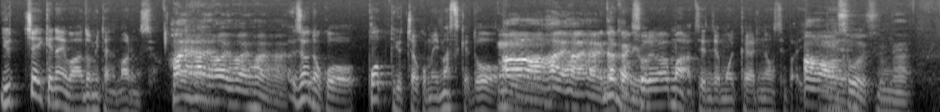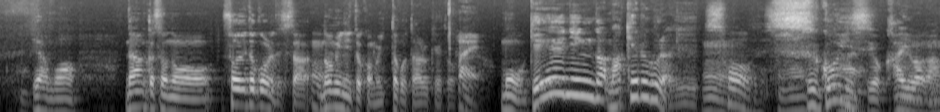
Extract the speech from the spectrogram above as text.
言っちゃいけないワードみたいなのもあるんですよ。はいはいはいはいはいはい。そういうのをこうポッて言っちゃう子もいますけど、ああはいはいはいで中にはもそれはまあ全然もう一回やり直せばいい。ああそうですよね、いやもうなんかそのそういうところでさ、うん飲みにとかも行ったことあるけど、はい。もう芸人が負けるぐらいそうですね。すごいんですよ、会話が、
